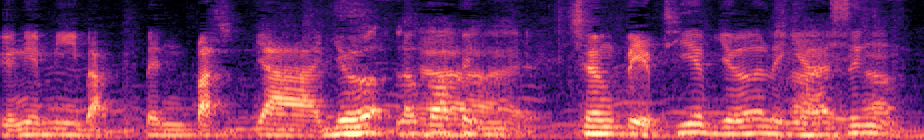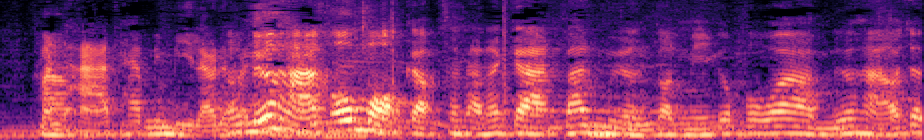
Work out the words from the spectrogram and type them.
อย่างเนี้ยมีแบบเป็นปรัชญาเยอะแล้วก็เป็นใช่เชิงเปรียบเทียบเยอะอะไรเงี้ยใช่ซึ่งครับ มันหาแทบไม่มีแล้วแล้วเนื้อหาเขาเหมาะกับสถานการณ์บ้านเมืองตอนนี้ก็เพราะว่าเนื้อหาเขาจะ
